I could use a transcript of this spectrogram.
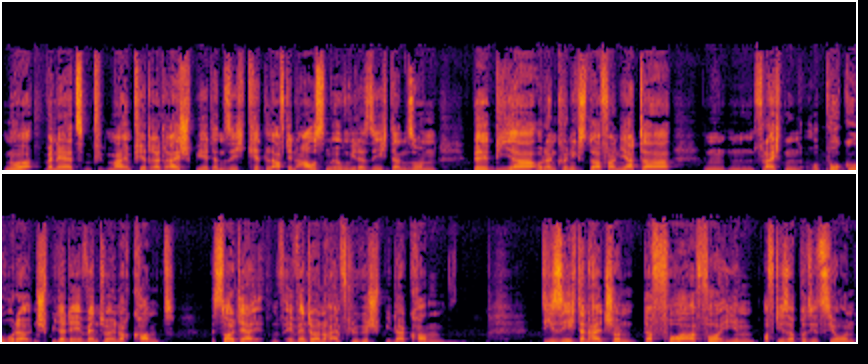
Nur wenn er jetzt mal im 4-3-3 spielt, dann sehe ich Kittel auf den Außen irgendwie, da sehe ich dann so ein Bill Bia oder ein Königsdörfer, ein Jatta, ein, ein, vielleicht ein Opoku oder ein Spieler, der eventuell noch kommt es sollte ja eventuell noch ein Flügelspieler kommen. Die sehe ich dann halt schon davor, vor ihm, auf dieser Position,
